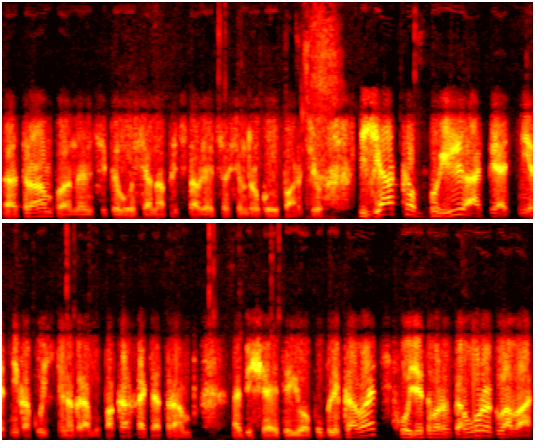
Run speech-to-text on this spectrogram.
э, Трампа Нэнси Пелоси. Она представляет совсем другую партию. Якобы, опять нет никакой стенограммы пока, хотя Трамп обещает ее опубликовать. В ходе этого разговора глава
